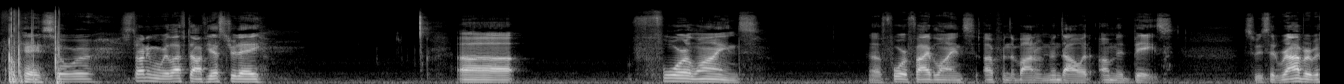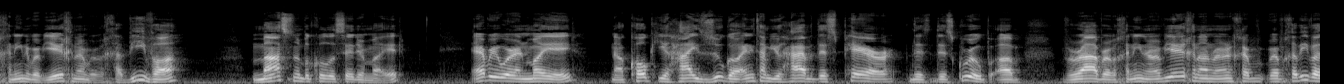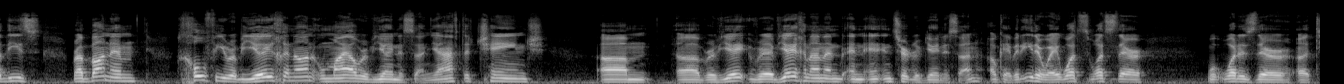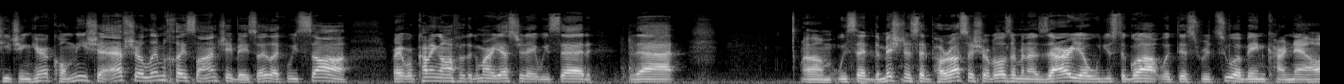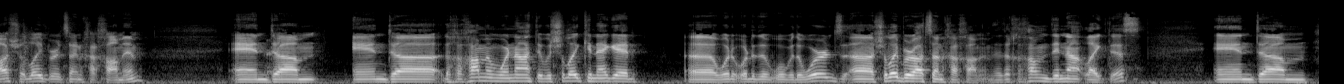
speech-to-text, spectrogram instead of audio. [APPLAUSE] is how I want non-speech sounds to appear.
Okay, so we're starting where we left off yesterday. Uh, four lines, uh, four or five lines up from the bottom of Nundalit Amid base. So we said Rav Rabbi Chanina, Rabbi Yechanan, Rabbi Chaviva, Masnu Bakula Seder Mayed. Everywhere in Mayed, now Kolki Hai Zugo, anytime you have this pair, this this group of Rav Rabbi Chanina, Rabbi Yechanan, Rabbi Chaviva, these Rabbanim, Cholfi Rabbi Yechanan, Umayal Rabbi Yonasan. You have to change um, uh, Rav Yechanan and, and, and insert Rav Yonasan. Okay, but either way, what's what's their what is their uh, teaching here? Kol Misha Efshar Lim Like we saw, right? We're coming off of the Gemara yesterday. We said that. Um, we said the Mishnah said Parasa Shabbalazar ben Azariah used to go out with this Ritzua ben Karneha Shaloi B'Ritzayin Chachamim, and um, and uh, the Chachamim were not. It was Shaloi Keneged. Uh, what, what, are the, what were the words? Uh, Shaloi Baratzan Chachamim. That the Chachamim did not like this, and um,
